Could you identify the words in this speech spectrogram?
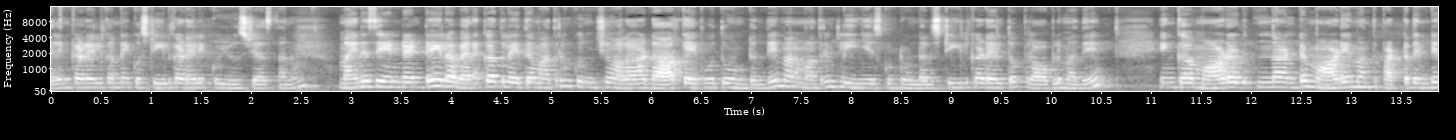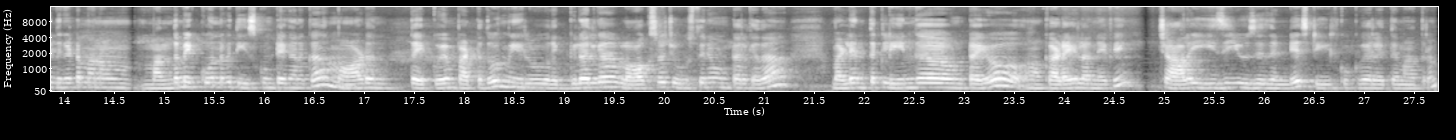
ఐరన్ కడాయిల కన్నా ఎక్కువ స్టీల్ కడాయిలు ఎక్కువ యూజ్ చేస్తాను. మైనస్ ఏంటంటే ఇలా వెనకతలు అయితే మాత్రం కొంచెం అలా డార్క్ అయిపోతూ ఉంటుంది. మనం మాత్రం క్లీన్ చేసుకుంటూ ఉండాలి. స్టీల్ కడాయిలతో ప్రాబ్లం అదే. ఇంకా మాడ్ అడుగుతుందా అంటే మాడేమంత పట్టదండి. ఎందుకంటే మనం మందం ఎక్కువ ఉన్నవి తీసుకుంటే కనుక మాడు అంత ఎక్కువేం పట్టదు. మీరు రెగ్యులర్గా వ్లాగ్స్లో చూస్తూనే ఉంటారు కదా. మళ్ళీ ఎంత క్లీన్గా ఉంటాయో కడాయిలు అనేవి. చాలా ఈజీ యూజెస్ అండి స్టీల్ కుక్వేర్ అయితే మాత్రం.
